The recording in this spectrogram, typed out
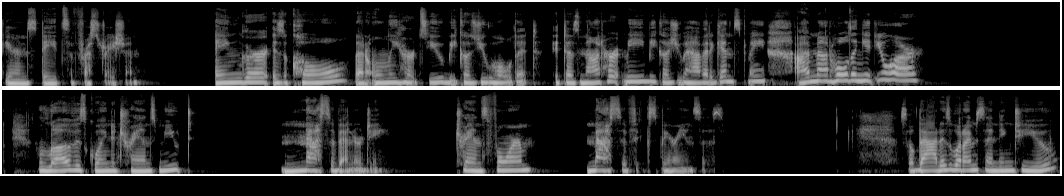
if you're in states of frustration. Anger is a coal that only hurts you because you hold it. It does not hurt me because you have it against me. I'm not holding it, you are. Love is going to transmute massive energy, transform massive experiences. So that is what I'm sending to you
